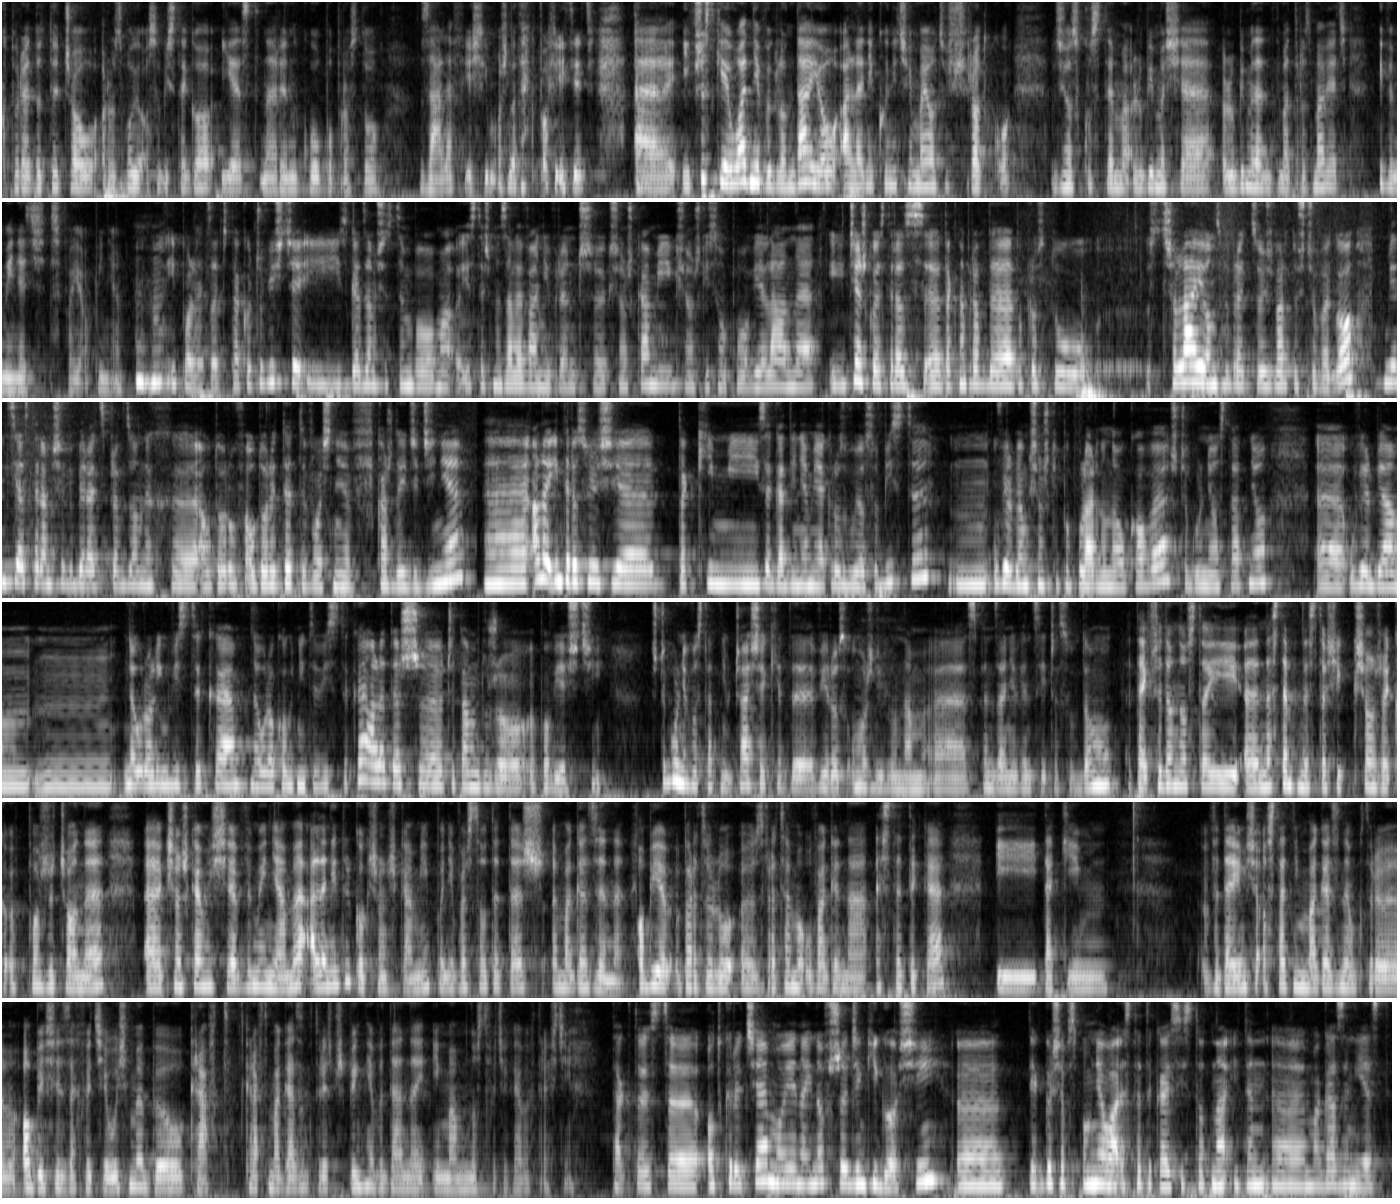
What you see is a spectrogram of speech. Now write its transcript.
które dotyczą rozwoju osobistego jest na rynku po prostu zalew, jeśli można tak powiedzieć. E, I wszystkie ładnie wyglądają, ale niekoniecznie mają coś w środku. W związku z tym lubimy się, lubimy na ten temat rozmawiać i wymieniać swoje opinie. Mhm, I polecać, tak, oczywiście i zgadzam się z tym, bo ma, jesteśmy zalewani wręcz e, książkami, książki są powielane i ciężko jest teraz e, tak naprawdę po prostu e, strzelając wybrać coś wartościowego, więc ja staram się wybierać sprawdzonych e, autorów, autorytety właśnie w każdej dziedzinie, e, ale interesuję się takimi zagadnieniami jak rozwój osobisty, mm, uwielbiam książki popularno-naukowe, szczególnie ostatnio, E, uwielbiam mm, neurolingwistykę, neurokognitywistykę, ale też czytam dużo powieści. Szczególnie w ostatnim czasie, kiedy wirus umożliwił nam e, spędzanie więcej czasu w domu. Tak, przede mną stoi e, następny stosik książek pożyczony. E, Książkami się wymieniamy, ale nie tylko książkami, ponieważ są to też magazyny. Obie bardzo zwracamy uwagę na estetykę i takim, wydaje mi się, ostatnim magazynem, którym obie się zachwyciłyśmy, był Kraft. Kraft magazyn, który jest przepięknie wydany i ma mnóstwo ciekawych treści. Tak, to jest e, odkrycie moje najnowsze dzięki Gosi. E, jak Gosia wspomniała, estetyka jest istotna i ten e, magazyn jest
